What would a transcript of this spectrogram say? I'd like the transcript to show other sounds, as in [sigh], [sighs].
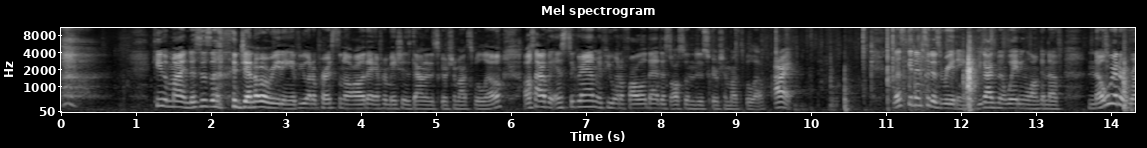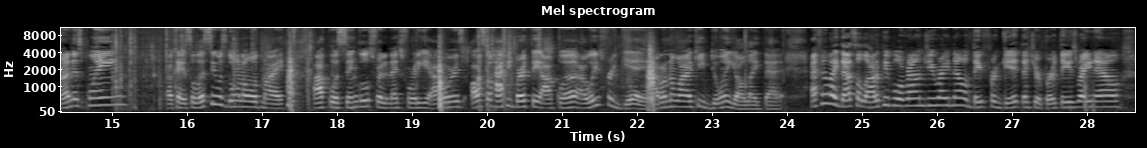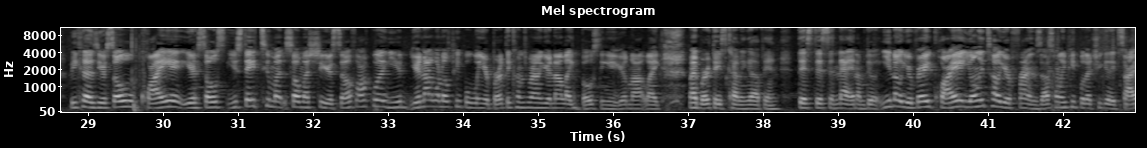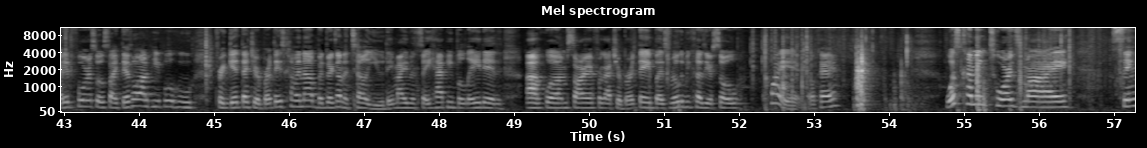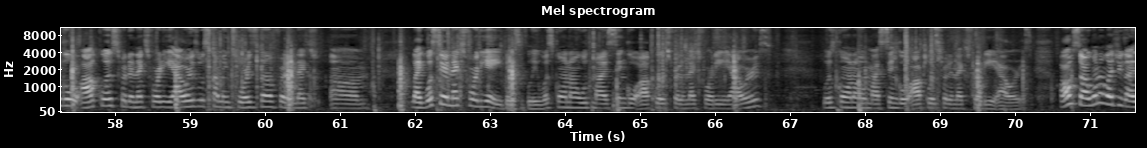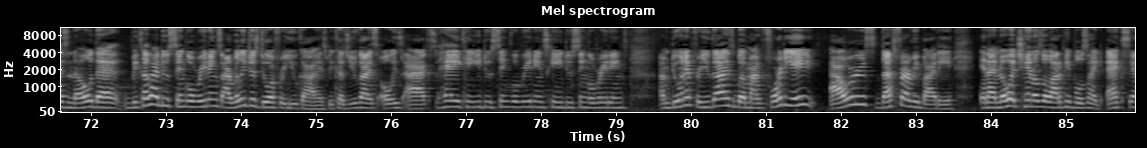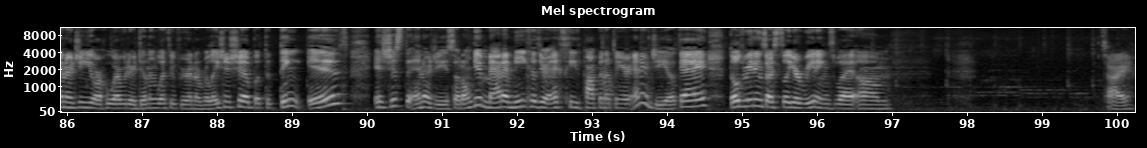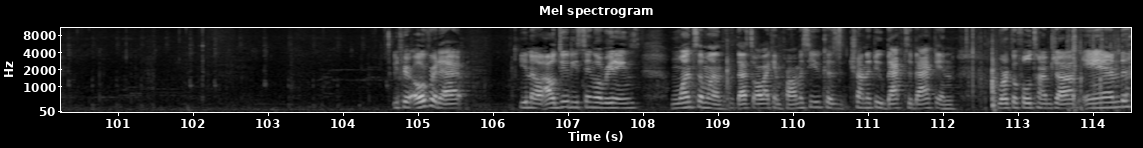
[sighs] Keep in mind, this is a [laughs] general reading. If you want a personal, all that information is down in the description box below. Also, I have an Instagram. If you want to follow that, that's also in the description box below. All right. Let's get into this reading. You guys been waiting long enough. Nowhere to Run is playing. Okay, so let's see what's going on with my Aqua singles for the next 48 hours. Also, happy birthday, Aqua. I always forget. I don't know why I keep doing y'all like that. I feel like that's a lot of people around you right now. They forget that your birthday is right now because you're so quiet. You're so you stay too much so much to yourself, Aqua. You you're not one of those people when your birthday comes around, you're not like boasting it. You're not like my birthday's coming up and this this and that and I'm doing. You know, you're very quiet. You only tell your friends. That's only people that you get excited for. So it's like there's a lot of people who forget that your birthday's coming up, but they're going to tell you. They might even say happy belated Aqua. I'm sorry I forgot your birthday, but it's really because you're so quiet, okay? What's coming towards my single aquas for the next 40 hours? What's coming towards them for the next, um, like, what's their next 48, basically? What's going on with my single aquas for the next 48 hours? What's going on with my single aquas for the next 48 hours? Also, I want to let you guys know that because I do single readings, I really just do it for you guys because you guys always ask, hey, can you do single readings? Can you do single readings? I'm doing it for you guys, but my 48 hours, that's for everybody. And I know it channels a lot of people's like ex energy or whoever they're dealing with if you're in a relationship. But the thing is, it's just the energy. So don't get mad at me because your ex keeps popping up in your energy, okay? Those readings are still your readings, but um sorry. If you're over that, you know, I'll do these single readings once a month. That's all I can promise you because trying to do back to back and work a full time job and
